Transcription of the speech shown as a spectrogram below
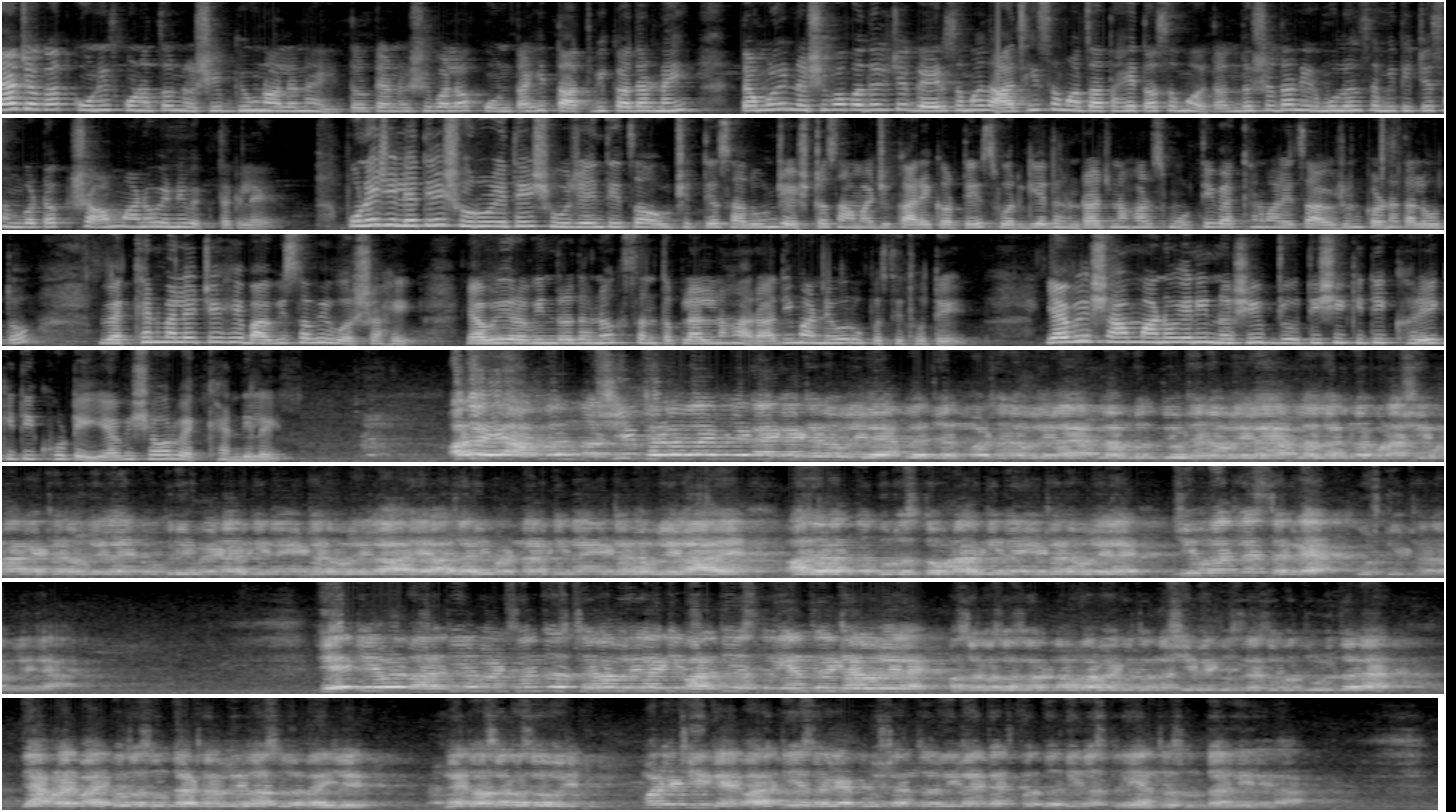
या जगात कोणीच कोणाचं नशीब घेऊन आलं नाही तर त्या नशिबाला कोणताही तात्विक आधार नाही. त्यामुळे नशिबाबद्दलचे गैरसमज आजही समाजात आहेत असं मत अंधश्रद्धा निर्मूलन समितीचे संघटक श्याम मानव यांनी व्यक्त केलं आहे पुणे जिल्ह्यातील शिरूर येथे शिवजयंतीचं औचित्य साधून ज्येष्ठ सामाजिक कार्यकर्ते स्वर्गीय धनराज नहार स्मृती व्याख्यानमालेचं आयोजन करण्यात आलं होतं. व्याख्यानमालेचे हे बावीसावे वर्ष आहे. यावेळी रवींद्र धनक संतपलाल नहार आदी मान्यवर उपस्थित होते. यावेळी श्याम मानव यांनी नशीब ज्योतिषी किती खरे किती खोटे या विषयावर व्याख्यान दिले आता हे आपलं नशीब ठरवलं आहे म्हणजे काय काय ठरवलेलं आहे? आपला जन्म ठरवलेला आहे आपला मृत्यू ठरवलेला आहे आपलं लग्न कोणाशी होणार आहे ठरवलेलं आहे नोकरी मिळणार की नाही ठरवलेलं आहे आजारी पडणार की नाही ठरवलेलं आहे आजारातनं दुरुस्त होणार की नाही हे ठरवलेलं आहे जीवनातल्या सगळ्या गोष्टी ठरवलेल्या आहेत. हे केवळ भारतीय माणसांचंच ठरवलेलं आहे की भारतीय स्त्रियांचंही ठरवलेलं आहे? असं कसं सर नवरा बायकोचं नशीब एक दुसऱ्यासोबत जुळतं ना? त्यामुळे बायकोचं सुद्धा ठरलेलं असलं पाहिजे. नाही तर असं कसं होईल? म्हणजे ठीक आहे भारतीय सगळ्या पुरुषांचं लिहिलंय त्याच पद्धतीनं स्त्रियांचं सुद्धा लिहिलेलं आहे.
